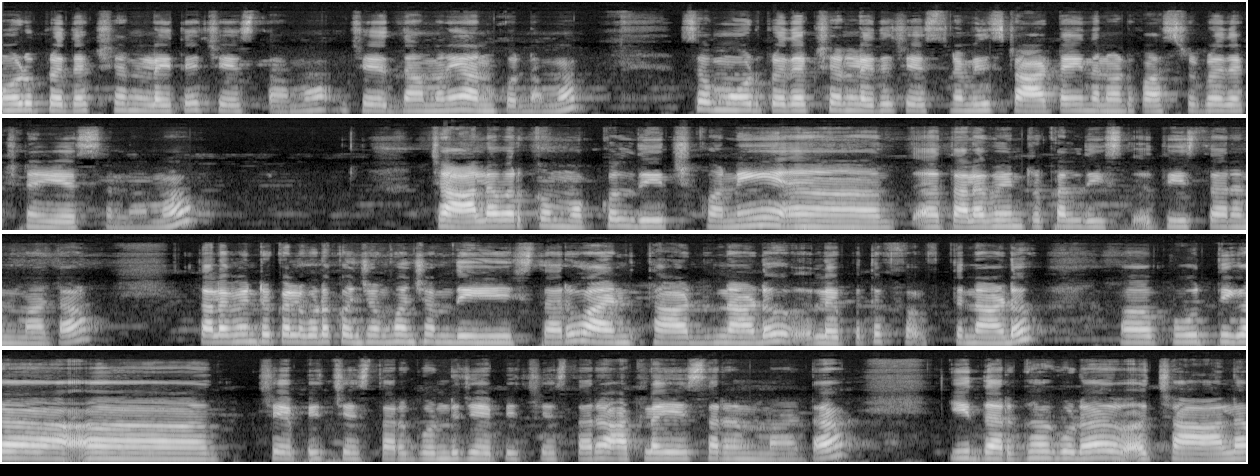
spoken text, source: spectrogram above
మూడు ప్రదక్షిణలు అయితే చేస్తాము చేద్దామని అనుకున్నాము. సో మూడు ప్రదక్షిణలు అయితే చేస్తున్నాము. ఇది స్టార్ట్ అయింది అనమాట ఫస్ట్ ప్రదక్షిణ చేస్తున్నాము. చాలా వరకు మొక్కులు తీర్చుకొని తల వెంట్రుకలు తీస్ తీస్తారనమాట. తల వెంట్రుకలు కూడా కొంచెం కొంచెం తీస్తారు అండ్ థర్డ్ నాడు లేకపోతే ఫిఫ్త్ నాడు పూర్తిగా చేపించేస్తారు గుండు చేపించేస్తారు అట్లా చేస్తారనమాట ఈ దర్గా కూడా చాలా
